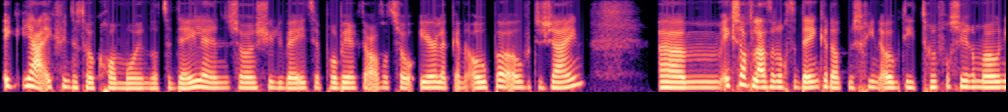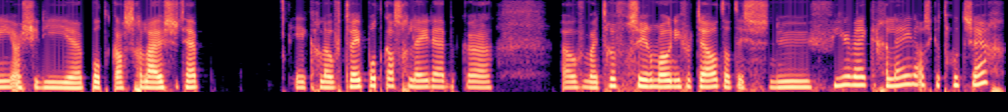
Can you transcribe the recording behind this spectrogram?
ik, ja, ik vind het ook gewoon mooi om dat te delen. En zoals jullie weten, probeer ik daar altijd zo eerlijk en open over te zijn. Um, ik zat later nog te denken dat misschien ook die truffelceremonie, als je die uh, podcast geluisterd hebt. Ik geloof twee podcasts geleden heb ik uh, over mijn truffelceremonie verteld. Dat is nu vier weken geleden, als ik het goed zeg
